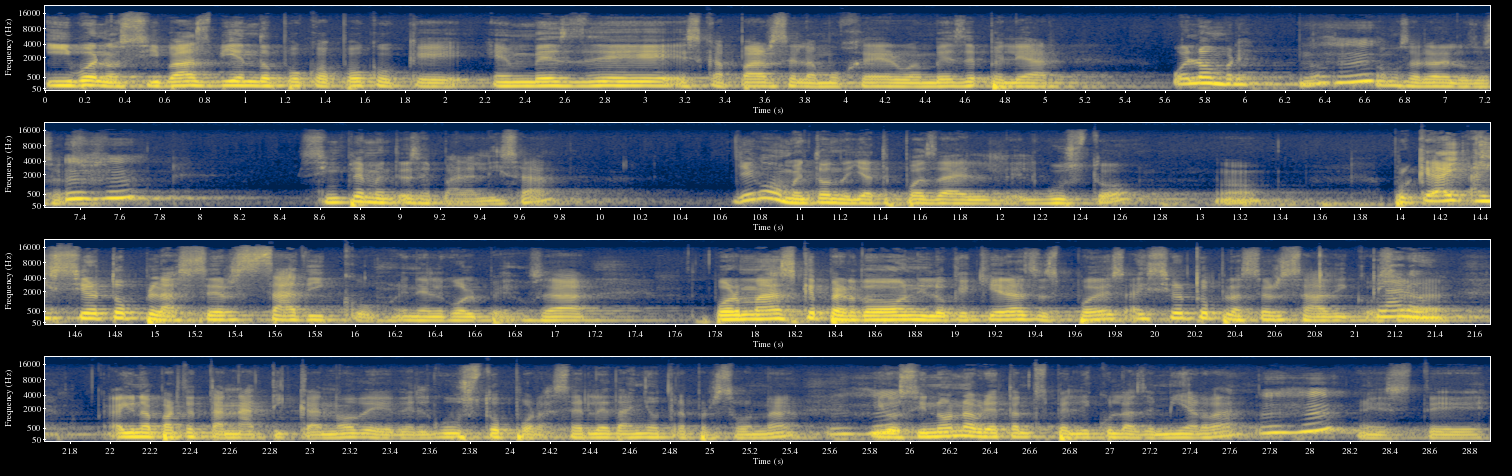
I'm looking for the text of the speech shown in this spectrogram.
Y bueno, si vas viendo poco a poco que en vez de escaparse la mujer o en vez de pelear, o el hombre, ¿no? Vamos a hablar de los dos sexos. Simplemente se paraliza. Llega un momento donde ya te puedes dar el, el gusto, ¿no? Porque hay, hay cierto placer sádico en el golpe. O sea, por más que perdón y lo que quieras después, hay cierto placer sádico. O sea, Claro. Hay una parte tanática, ¿no? De- del gusto por hacerle daño a otra persona. Ujú. Digo, si no, no habría tantas películas de mierda. Ujú. Este,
